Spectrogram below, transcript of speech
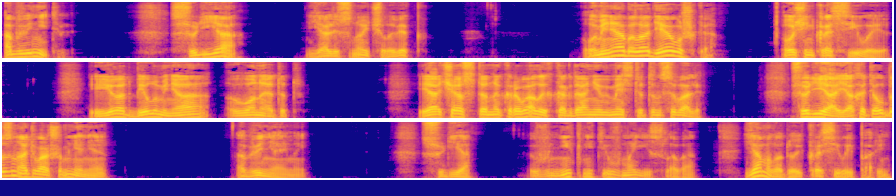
Обвинитель. Судья. Я лесной человек. У меня была девушка, очень красивая. Ее отбил у меня вон этот. Я часто накрывал их, когда они вместе танцевали. Судья, я хотел бы знать ваше мнение. Обвиняемый. Судья, вникните в мои слова. Я молодой, красивый парень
